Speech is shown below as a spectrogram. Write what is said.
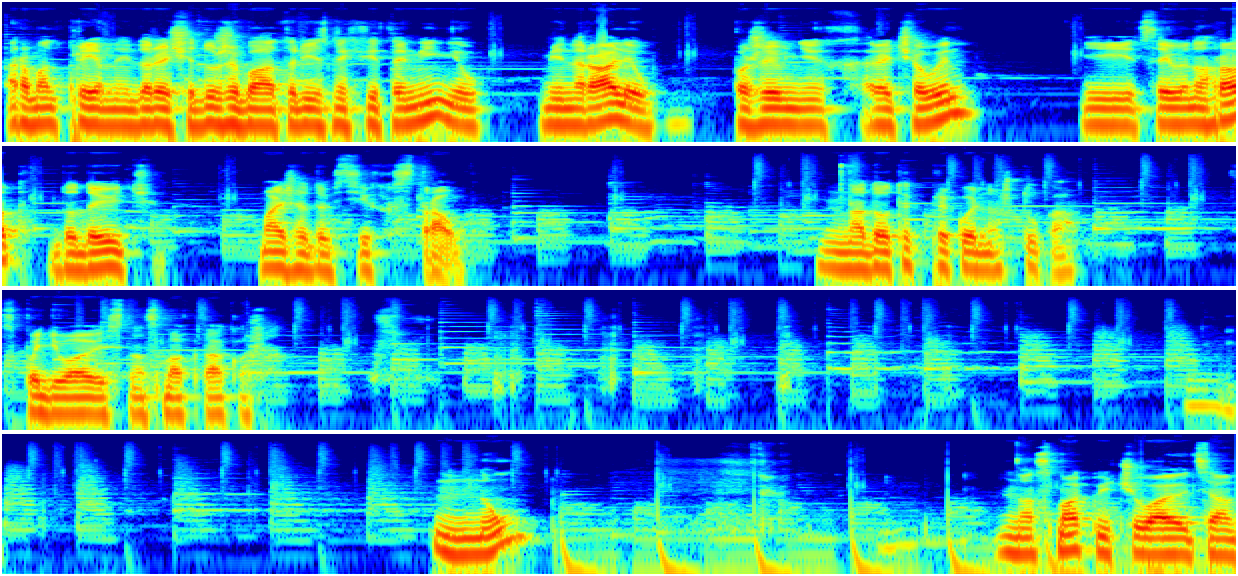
аромат приємний. До речі, дуже багато різних вітамінів, мінералів, поживних речовин. І цей виноград додають майже до всіх страв. На дотик прикольна штука. Сподіваюсь, на смак також. Ну. На смак відчуваються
